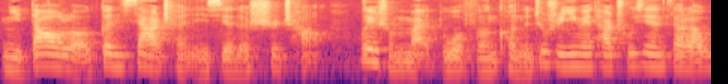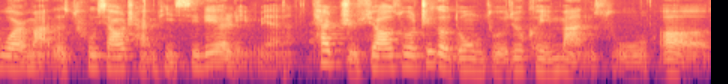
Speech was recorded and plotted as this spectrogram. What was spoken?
你到了更下沉一些的市场，为什么买多芬？可能就是因为它出现在了沃尔玛的促销产品系列里面，它只需要做这个动作就可以满足呃。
